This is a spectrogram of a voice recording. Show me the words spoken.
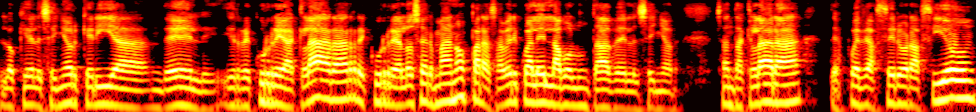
lo que el Señor quería de él y recurre a Clara, recurre a los hermanos para saber cuál es la voluntad del Señor. Santa Clara, después de hacer oración,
